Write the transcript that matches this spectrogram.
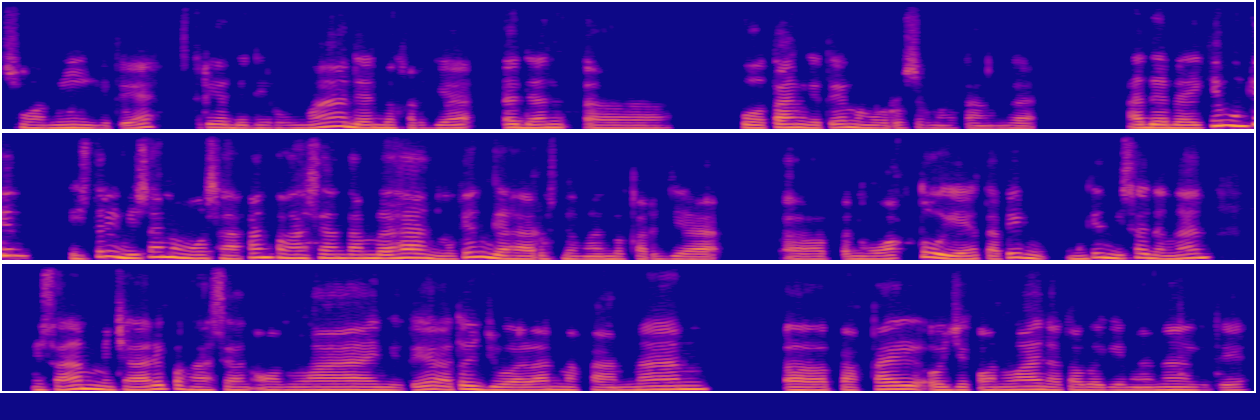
suami gitu ya, istri ada di rumah dan bekerja eh, dan uh, full time gitu ya mengurus rumah tangga. Ada baiknya mungkin istri bisa mengusahakan penghasilan tambahan, mungkin nggak harus dengan bekerja uh, penuh waktu ya, tapi mungkin bisa dengan misalnya mencari penghasilan online gitu ya, atau jualan makanan uh, pakai ojek online atau bagaimana gitu ya,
